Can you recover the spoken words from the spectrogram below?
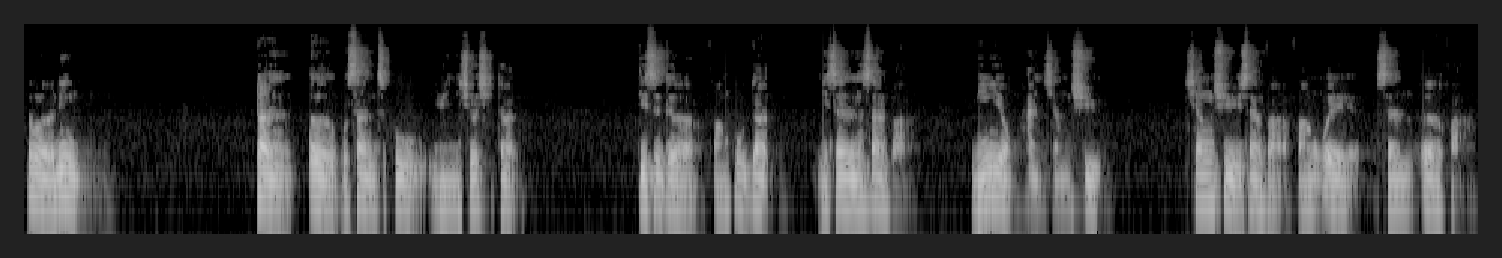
那么令断恶不善之故，云修习断。第四个防护断，以身善法，名勇汉相续，相续善法，防未生恶法，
